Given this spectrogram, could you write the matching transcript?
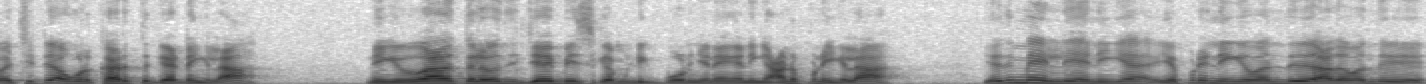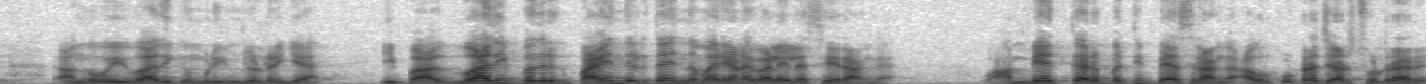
வச்சுட்டு அவங்க கருத்து கேட்டீங்களா? நீங்கள் விவாதத்தில் வந்து ஜேபிசி கமிட்டிக்கு போனீங்கன்னா நீங்கள் அனுப்புனீங்களா? எதுவுமே இல்லையே நீங்கள் எப்படி நீங்கள் வந்து அதை வந்து அங்கே போய் விவாதிக்க முடியும்னு சொல்கிறீங்க இப்போ விவாதிப்பதற்கு பயந்துட்டு தான் இந்த மாதிரியான வேலையில் செய்கிறாங்க அம்பேத்கரை பற்றி பேசுகிறாங்க அவர் குற்றச்சாட்டு சொல்கிறாரு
